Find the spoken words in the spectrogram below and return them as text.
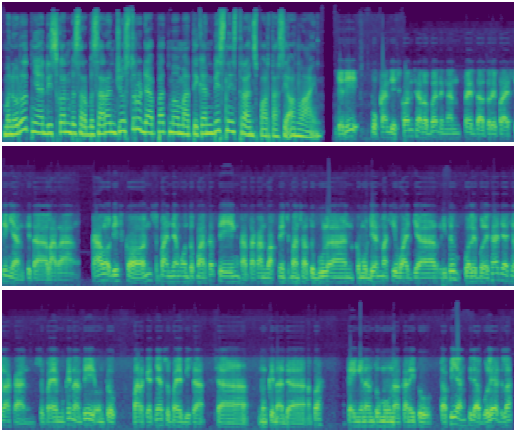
Menurutnya, diskon besar-besaran justru dapat mematikan bisnis transportasi online. Jadi bukan diskon saya rubah dengan predatory pricing yang kita larang. Kalau diskon sepanjang untuk marketing, katakan waktunya cuma satu bulan, kemudian masih wajar, itu boleh-boleh saja silakan. Supaya mungkin nanti untuk marketnya supaya bisa, bisa mungkin ada apa keinginan untuk menggunakan itu. Tapi yang tidak boleh adalah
